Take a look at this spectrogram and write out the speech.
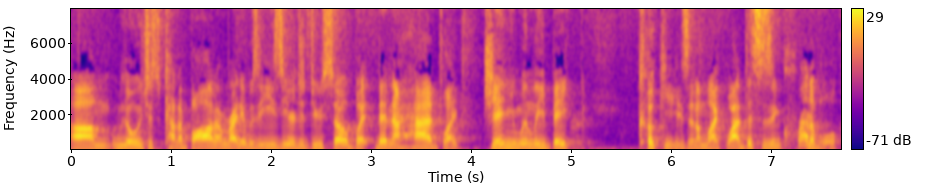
Um, we always just kind of bought them, right? It was easier to do so. But then I had like genuinely baked cookies, and I'm like, wow, this is incredible.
